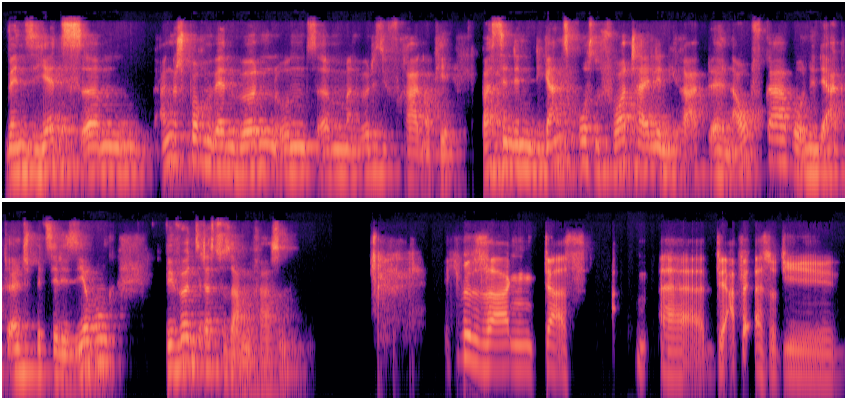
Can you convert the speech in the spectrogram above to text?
Wenn Sie jetzt ähm, angesprochen werden würden und ähm, man würde Sie fragen, okay, was sind denn die ganz großen Vorteile in Ihrer aktuellen Aufgabe und in der aktuellen Spezialisierung? Wie würden Sie das zusammenfassen? Ich würde sagen, dass äh, also die,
